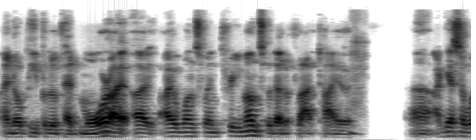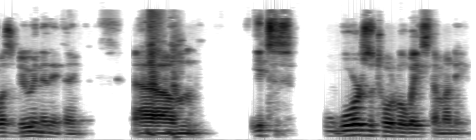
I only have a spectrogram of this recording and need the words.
I know people who've had more. I, I, I once went three months without a flat tire. Uh, I guess I wasn't doing anything. Um, it's war's a total waste of money.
